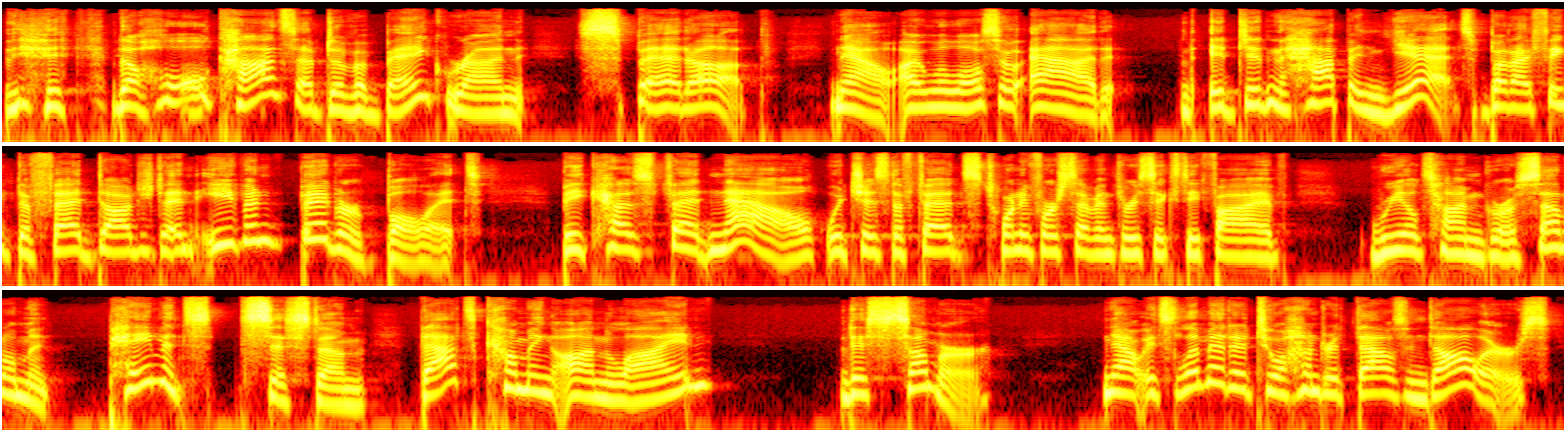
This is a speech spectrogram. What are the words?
the whole concept of a bank run sped up. Now, I will also add, it didn't happen yet, but I think the Fed dodged an even bigger bullet because FedNow, which is the Fed's 24 7, 365 real time gross settlement payments system, that's coming online this summer. Now, it's limited to $100,000,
